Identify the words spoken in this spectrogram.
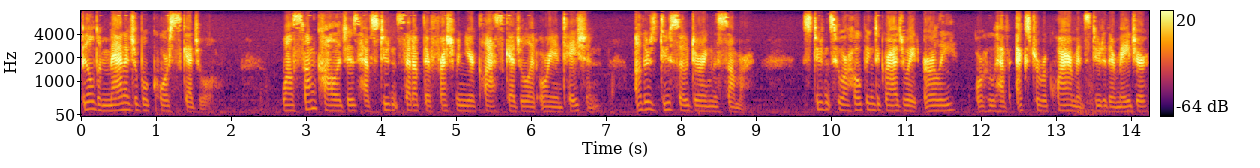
Build a manageable course schedule. While some colleges have students set up their freshman year class schedule at orientation, others do so during the summer. Students who are hoping to graduate early or who have extra requirements due to their major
